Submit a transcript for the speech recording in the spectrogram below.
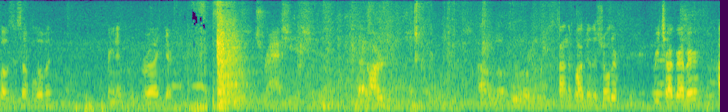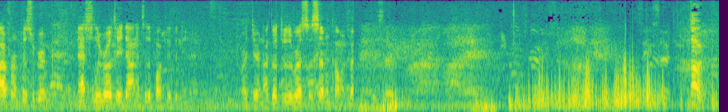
close this up a little bit. Bring it right there. Trashy as shit. That hard? On the pocket of the shoulder, reach out, grab air, high front pistol grip, naturally rotate down into the pocket of the knee. Right there. Now go through the rest of seven common fast. Yes, sir. Start. Firing, firing,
